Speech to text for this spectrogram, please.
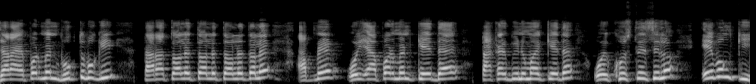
যারা অ্যাপয়েন্টমেন্ট ভুক্তভোগী, তারা তলে তলে তলে তলে আপনার ওই অ্যাপয়েন্টমেন্ট কে দেয়, টাকার বিনিময়ে কে দেয়, ওই খুঁজতেছিল এবং কি?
